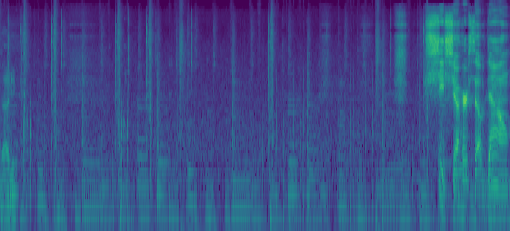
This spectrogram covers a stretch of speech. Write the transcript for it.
何 She shut herself down.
